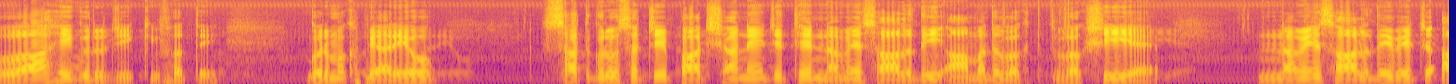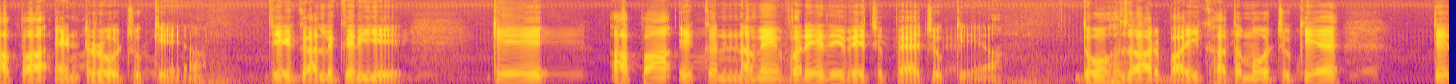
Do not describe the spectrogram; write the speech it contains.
ਵਾਹਿਗੁਰੂ ਜੀ ਕੀ ਫਤਿਹ। ਗੁਰਮੁਖ ਪਿਆਰਿਓ ਸਤਿਗੁਰੂ ਸੱਚੇ ਪਾਤਸ਼ਾਹ ਨੇ ਜਿੱਥੇ ਨਵੇਂ ਸਾਲ ਦੀ ਆਮਦ ਵਕਤ ਬਖਸ਼ੀ ਹੈ, ਨਵੇਂ ਸਾਲ ਦੇ ਵਿੱਚ ਆਪਾਂ ਐਂਟਰ ਹੋ ਚੁੱਕੇ ਆ ਜੇ ਗੱਲ ਕਰੀਏ ਕਿ ਆਪਾਂ ਇੱਕ ਨਵੇਂ ਵਰੇ ਦੇ ਵਿੱਚ ਪੈ ਚੁੱਕੇ ਆ 2022 ਖਤਮ ਹੋ ਚੁੱਕਿਆ ਹੈ ਤੇ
